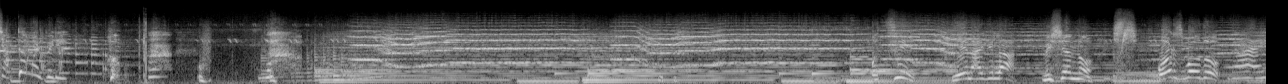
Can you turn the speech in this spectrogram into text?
ಶಬ್ದ ಮಾಡ್ಬೇಡಿ. ಏನಾಗಿಲ್ಲ? ಮಿಷನ್ ಓಡಿಸ್ಬೋದು. ಬಾಯ್!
